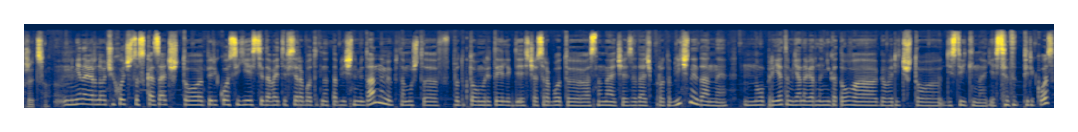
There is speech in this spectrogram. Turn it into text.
ложится. Мне, наверное, очень хочется сказать, что перекос есть, и давайте все работать над табличными данными, потому что в продуктовом ритейле, где я сейчас работаю, основная часть задач про табличные данные, но при этом я, наверное, не готова говорить, что действительно есть этот перекос.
